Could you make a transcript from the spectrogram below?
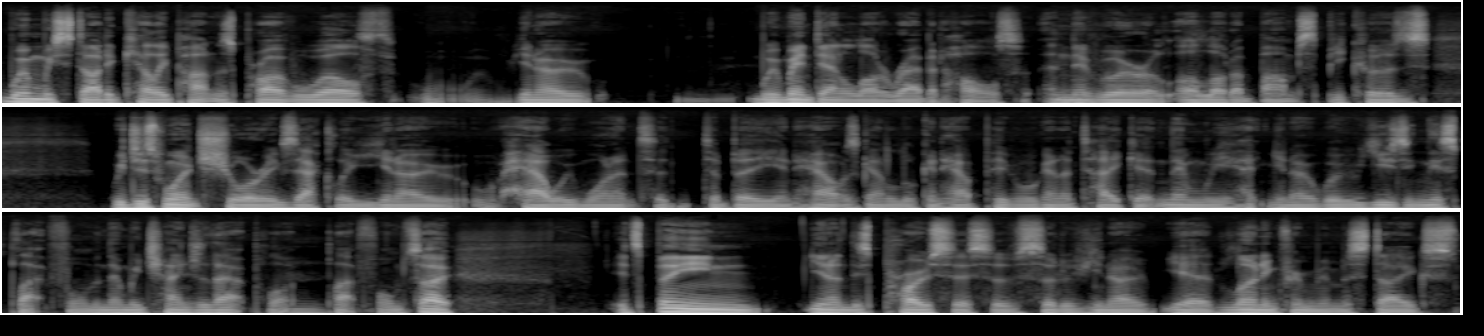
when we started Kelly Partners Private Wealth, you know, we went down a lot of rabbit holes, and there were a, a lot of bumps because we just weren't sure exactly, you know, how we wanted to, to be and how it was going to look and how people were going to take it. And then we, you know, we were using this platform and then we changed to that pl- Mm. platform. So it's been, you know, this process of sort of, you know, yeah, learning from your mistakes,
